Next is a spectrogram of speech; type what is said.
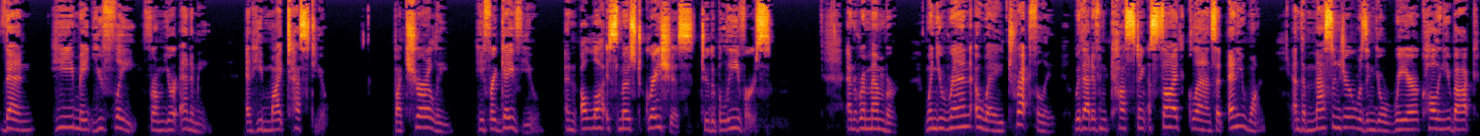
Then he made you flee from your enemy, and he might test you. But surely he forgave you, and Allah is most gracious to the believers. And remember, when you ran away dreadfully, without even casting a side glance at any one, and the messenger was in your rear calling you back,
